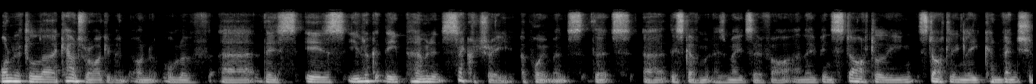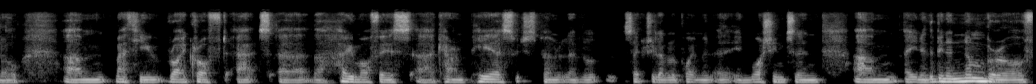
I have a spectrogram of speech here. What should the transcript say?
One little uh, counter argument on all of uh, this is you look at the permanent secretary appointments that uh, this government has made so far, and they've been startling, startlingly conventional. Um, Matthew Rycroft at uh, the Home Office, uh, Karen Pierce, which is permanent level secretary level appointment uh, in Washington. Um, you know, there've been a number of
